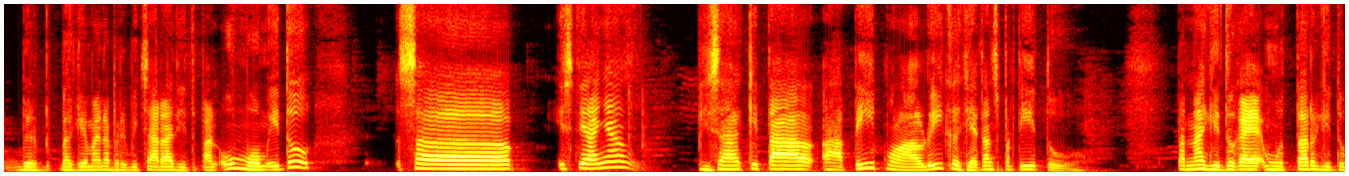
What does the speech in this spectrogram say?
ber- bagaimana berbicara di depan umum itu se istilahnya bisa kita latih melalui kegiatan seperti itu. Pernah gitu kayak muter gitu.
